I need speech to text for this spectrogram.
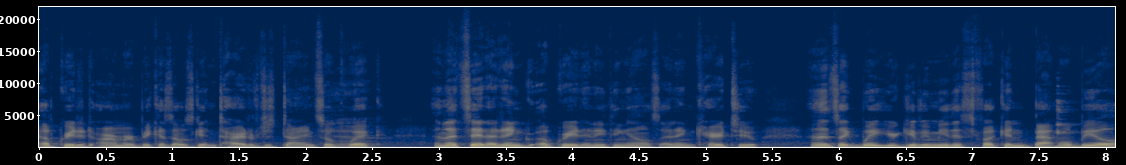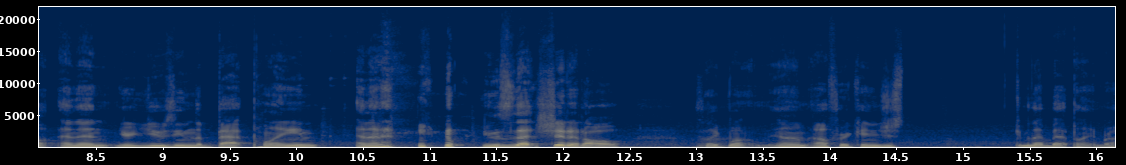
upgraded armor because I was getting tired of just dying so Yeah. quick, and that's it. I didn't upgrade anything else. I didn't care to. And it's like, wait, you're giving me this fucking Batmobile, and then you're using the Bat plane, and then you don't use that shit at all. It's like, well, um, Alfred, can you just give me that bat plane, bro?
